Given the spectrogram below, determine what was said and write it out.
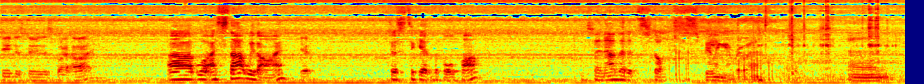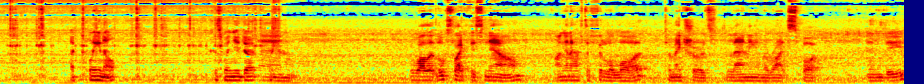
So you just do this by eye? Uh, well, I start with eye, Yep. just to get the ballpark. So now that it's stopped spilling everywhere, um, I clean up. Because when you don't, and while it looks like this now, I'm gonna have to fill a lot to make sure it's landing in the right spot. Indeed.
